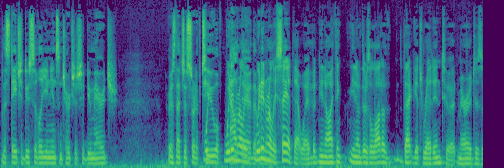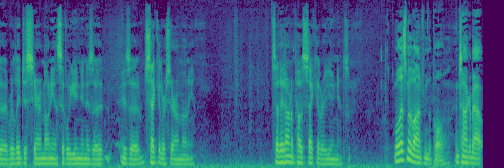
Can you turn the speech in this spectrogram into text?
the state should do civil unions and churches should do marriage? Or is that just sort of too we, we didn't really we didn't really say it that way, but you know I think you know there's a lot of that gets read into it. Marriage is a religious ceremony, and civil union is a is a secular ceremony. So they don't oppose secular unions. Well, let's move on from the poll and talk about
